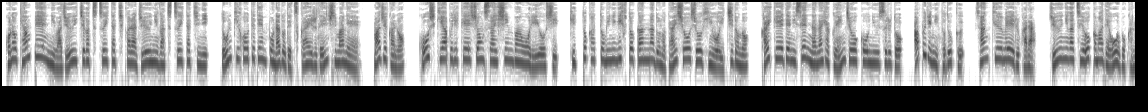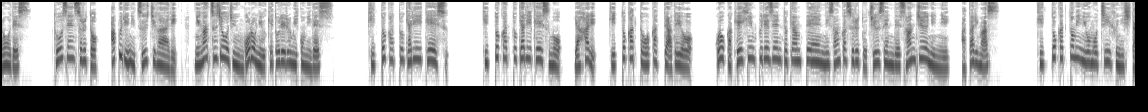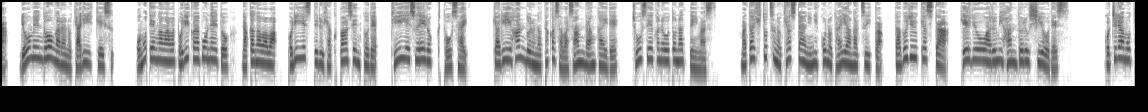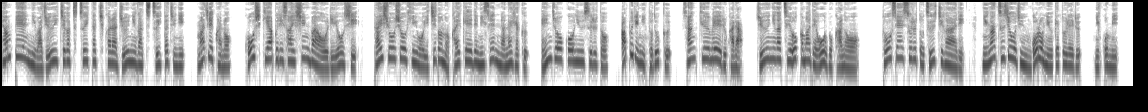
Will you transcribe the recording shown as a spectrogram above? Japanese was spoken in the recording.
このキャンペーンには11月1日から12月1日にドンキホーテ店舗などで使える電子マネー、マジカの公式アプリケーション最新版を利用し、キットカットミニギフト缶などの対象商品を一度の会計で2700円上購入すると、アプリに届くサンキューメールから12月8日まで応募可能です。当選すると、アプリに通知があり、2月上旬頃に受け取れる見込みです。キットカットキャリーケース。キットカットキャリーケースも、やはり、キットカットを買って当てよう。豪華景品プレゼントキャンペーンに参加すると抽選で30人に当たります。キットカットミニをモチーフにした両面銅柄のキャリーケース。表側はポリカーボネート、中側はポリエステル100%で TSA ロック搭載。キャリーハンドルの高さは3段階で調整可能となっています。また一つのキャスターに2個のタイヤがついた W キャスター軽量アルミハンドル仕様です。こちらもキャンペーンには11月1日から12月1日にマジェカの公式アプリ最新版を利用し、対象商品を一度の会計で2700円上購入すると、アプリに届く3級メールから12月8日まで応募可能。当選すると通知があり、2月上旬頃に受け取れる見込み。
